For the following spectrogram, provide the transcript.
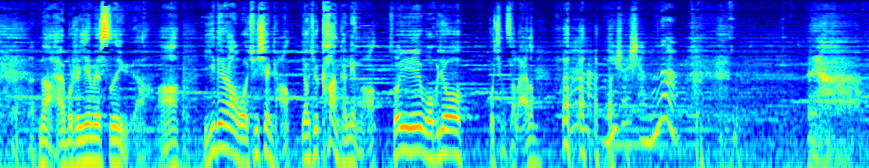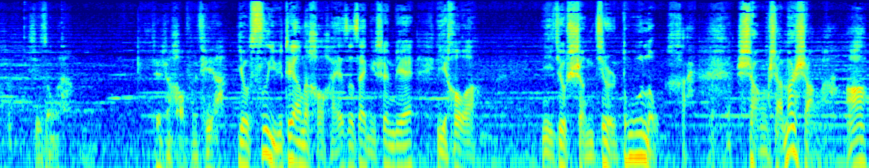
那还不是因为思雨啊啊，一定让我去现场，要去看看令郎，所以我不就不请自来了吗？啊，您说什么呢？哎呀，徐总啊，真是好福气啊！有思雨这样的好孩子在你身边，以后啊，你就省劲儿多喽。嗨，省什么省啊啊！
